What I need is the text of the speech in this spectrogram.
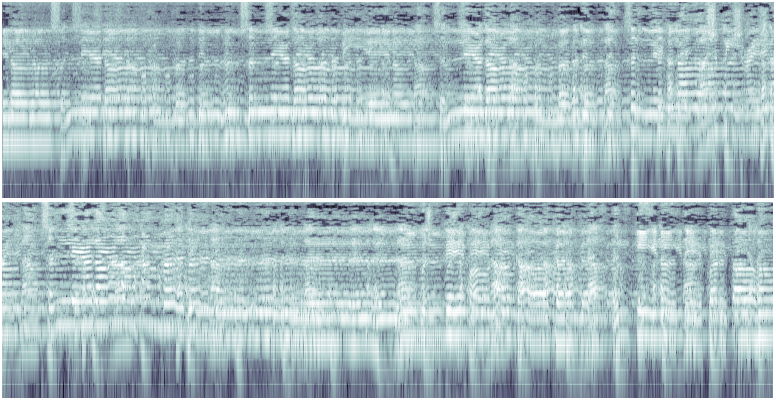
صلی علی محمد مولا کا کرم ان کی ہوں۔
